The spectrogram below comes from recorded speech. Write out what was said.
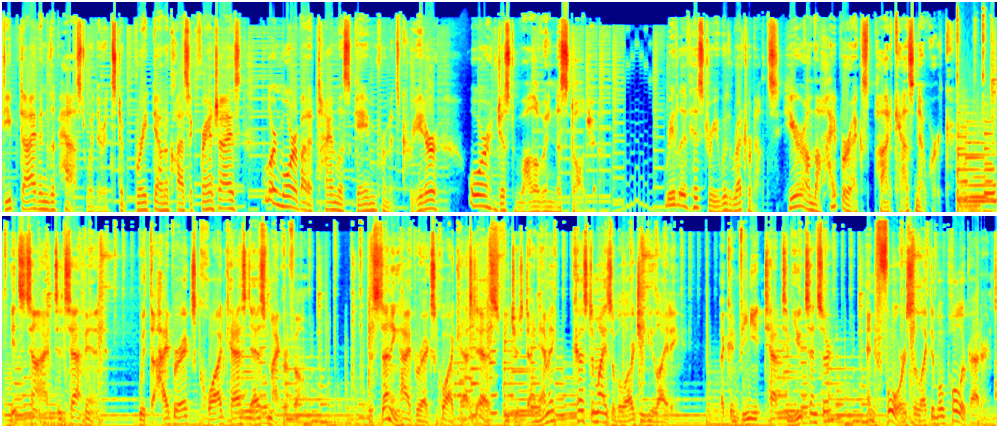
deep dive into the past, whether it's to break down a classic franchise, learn more about a timeless game from its creator, or just wallow in nostalgia. Relive history with Retronauts here on the HyperX Podcast Network. It's time to tap in with the HyperX Quadcast S microphone. The stunning HyperX Quadcast S features dynamic, customizable RGB lighting, a convenient tap to mute sensor, and four selectable polar patterns,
